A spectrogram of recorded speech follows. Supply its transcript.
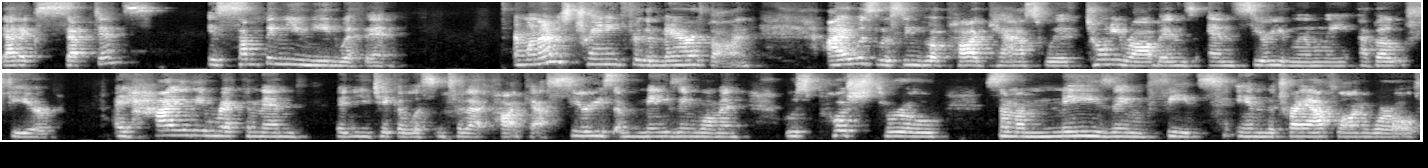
that acceptance is something you need within. And when I was training for the marathon, I was listening to a podcast with Tony Robbins and Siri Lindley about fear. I highly recommend that you take a listen to that podcast. Siri's. amazing woman who's pushed through some amazing feats in the triathlon world.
